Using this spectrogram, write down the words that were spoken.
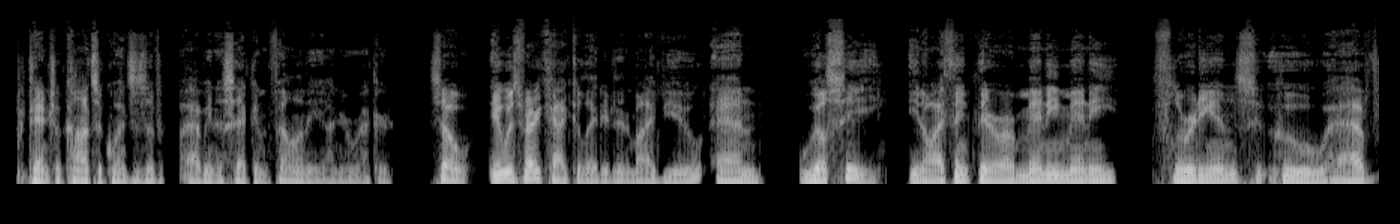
potential consequences of having a second felony on your record? So it was very calculated in my view, and we'll see. You know, I think there are many, many Floridians who have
